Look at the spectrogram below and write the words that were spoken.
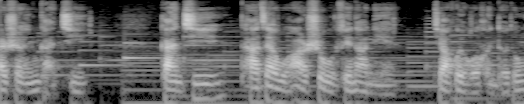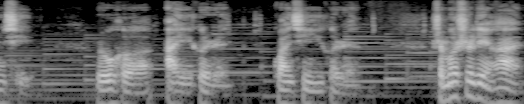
还是很感激，感激他在我二十五岁那年教会我很多东西，如何爱一个人，关心一个人，什么是恋爱。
